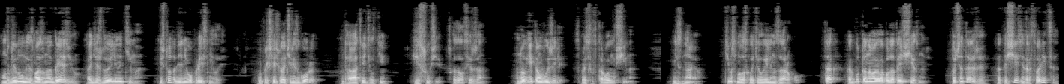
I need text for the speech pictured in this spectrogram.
Он взглянул на измазанную грязью одежду Эллин и Тима, и что-то для него прояснилось. «Вы пришли сюда через горы?» «Да», – ответил Тим. «Иисусе», – сказал сержант. «Многие там выжили?» – спросил второй мужчина. «Не знаю». Тим снова схватил Эллин за руку. Так, как будто она могла куда-то исчезнуть. Точно так же, как исчезнет, растворится,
